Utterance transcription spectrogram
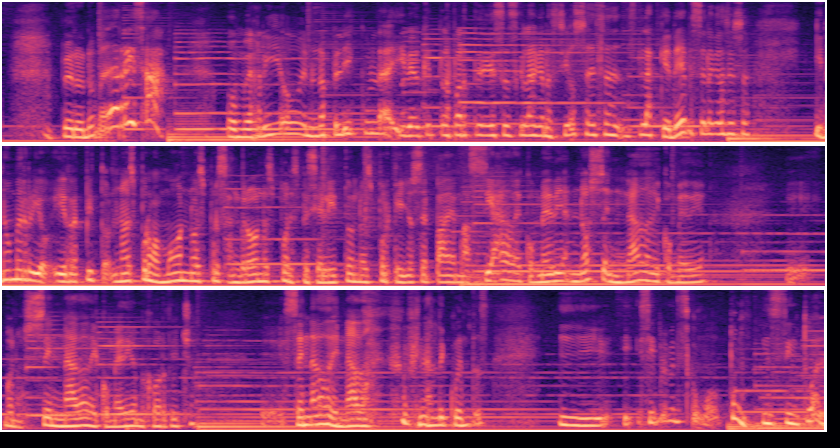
Pero no me da risa. O me río en una película y veo que la parte de esa es la graciosa, esa es la que debe ser la graciosa. Y no me río. Y repito, no es por mamón, no es por sangrón, no es por especialito, no es porque yo sepa demasiado de comedia. No sé nada de comedia. Eh, bueno, sé nada de comedia, mejor dicho. Sé nada de nada, al final de cuentas. Y, simplemente es como, ¡pum!, instintual,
